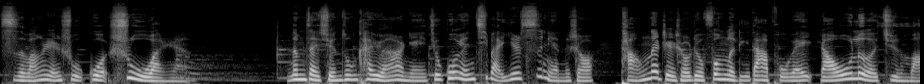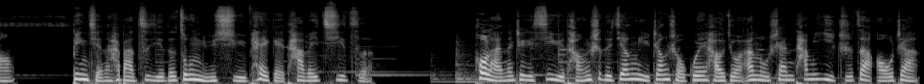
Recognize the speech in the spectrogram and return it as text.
死亡人数过数万人。那么在玄宗开元二年，也就公元七百一十四年的时候，唐呢这时候就封了李大普为饶乐郡王，并且呢还把自己的宗女许配给他为妻子。后来呢，这个西域唐氏的姜丽、张守珪，还有就是安禄山，他们一直在鏖战。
